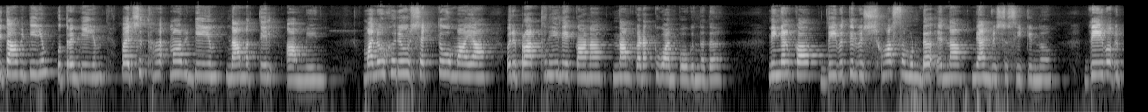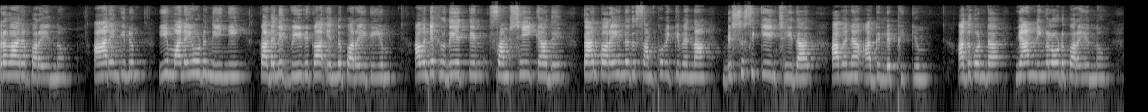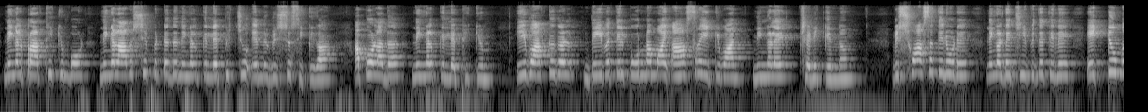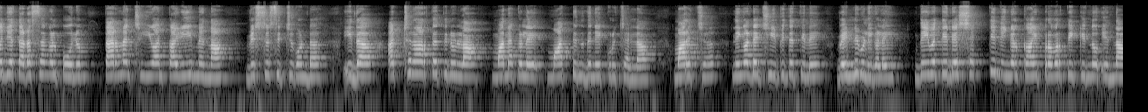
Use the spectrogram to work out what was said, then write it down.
പിതാവിന്റെയും പുത്രന്റെയും പരിശുദ്ധാത്മാവിന്റെയും നാമത്തിൽ ആമീൻ. മനോഹരവും ശക്തവുമായ ഒരു പ്രാർത്ഥനയിലേക്കാണ് നാം കടക്കുവാൻ പോകുന്നത്. നിങ്ങൾക്ക് ദൈവത്തിൽ വിശ്വാസമുണ്ട് എന്ന് ഞാൻ വിശ്വസിക്കുന്നു. ദൈവം ഇപ്രകാരം പറയുന്നു ആരെങ്കിലും ഈ മലയോട് നീങ്ങി കടലിൽ വീഴുക എന്ന് പറയുകയും അവന്റെ ഹൃദയത്തിൽ സംശയിക്കാതെ താൻ പറയുന്നത് സംഭവിക്കുമെന്ന് വിശ്വസിക്കുകയും ചെയ്താൽ അവന് അത് ലഭിക്കും. അതുകൊണ്ട് ഞാൻ നിങ്ങളോട് പറയുന്നു നിങ്ങൾ പ്രാർത്ഥിക്കുമ്പോൾ നിങ്ങൾ ആവശ്യപ്പെട്ടത് നിങ്ങൾക്ക് ലഭിച്ചു എന്ന് വിശ്വസിക്കുക. അപ്പോൾ അത് നിങ്ങൾക്ക് ലഭിക്കും. ഈ വാക്കുകൾ ദൈവത്തിൽ പൂർണമായി ആശ്രയിക്കുവാൻ നിങ്ങളെ ക്ഷണിക്കുന്നു. വിശ്വാസത്തിലൂടെ നിങ്ങളുടെ ജീവിതത്തിലെ ഏറ്റവും വലിയ തടസ്സങ്ങൾ പോലും തരണം ചെയ്യുവാൻ കഴിയുമെന്ന വിശ്വസിച്ചുകൊണ്ട് ഇത് അക്ഷരാർത്ഥത്തിലുള്ള മലകളെ മാറ്റുന്നതിനെ കുറിച്ചല്ല മറിച്ച് നിങ്ങളുടെ ജീവിതത്തിലെ വെല്ലുവിളികളെ ദൈവത്തിന്റെ ശക്തി നിങ്ങൾക്കായി പ്രവർത്തിക്കുന്നു എന്ന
